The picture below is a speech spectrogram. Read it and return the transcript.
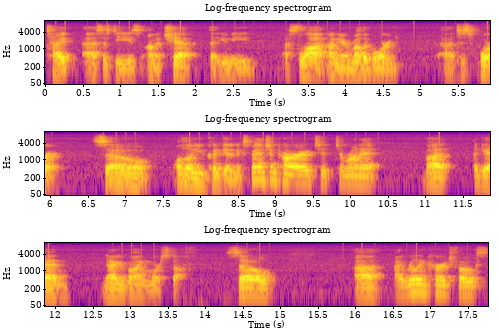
type SSDs on a chip that you need a slot on your motherboard uh, to support. So, although you could get an expansion card to, to run it, but again, now you're buying more stuff. So, uh, I really encourage folks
